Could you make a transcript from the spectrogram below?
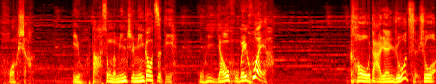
皇上，以我大宋的民脂民膏自敌，无以养虎为患呀。寇大人如此说，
